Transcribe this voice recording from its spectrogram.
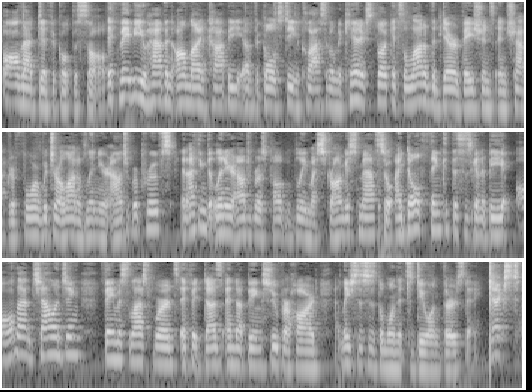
all that difficult to solve. If maybe you have an online copy of the Goldstein Classical Mechanics book, it's a lot of the derivations in chapter 4, which are a lot of linear algebra proofs. And I think that linear algebra is probably my strongest math, so I don't think this is going to be all that challenging. Famous last words, if it does end up being super hard, at least this is the one that's due on Thursday. Next,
